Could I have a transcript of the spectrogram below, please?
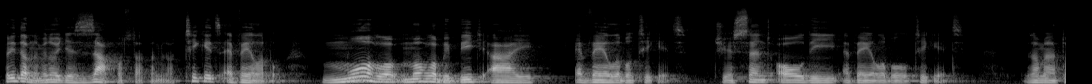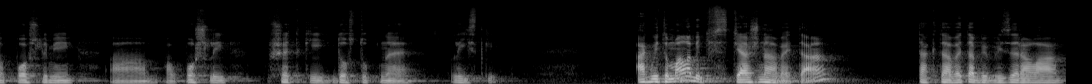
prídavné meno ide za podstatné meno. Tickets available. Mohlo, mohlo by byť aj available tickets. Čiže send all the available tickets. Znamená to pošli mi, alebo pošli všetky dostupné lístky. Ak by to mala byť vzťažná veta, tak tá veta by vyzerala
